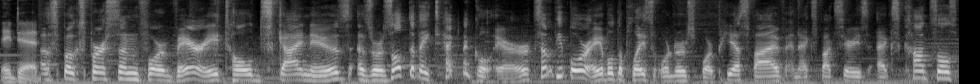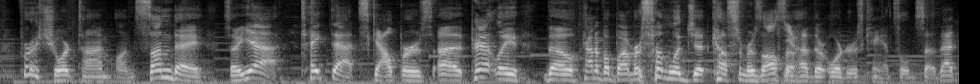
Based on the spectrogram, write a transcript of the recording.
they did. A spokesperson for Very told Sky News as a result of a technical error, some people were able to place orders for PS5 and Xbox Series X consoles for a short time on Sunday. So, yeah, take that, scalpers. Uh, apparently, though, kind of a bummer, some legit customers also Yeah. had their orders canceled. So, that,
